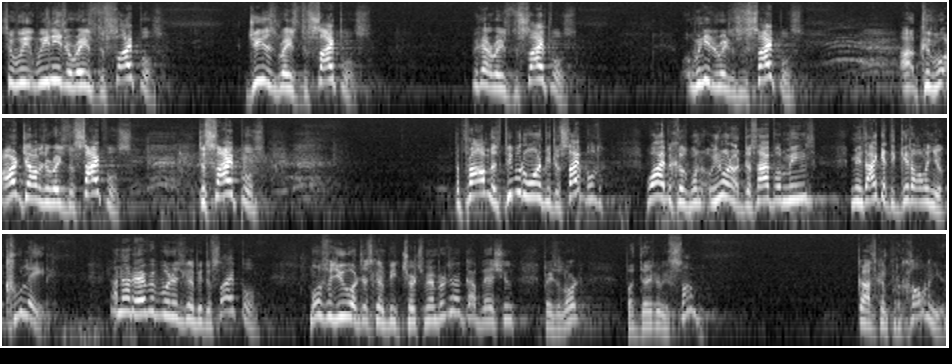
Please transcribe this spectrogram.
So we, we need to raise disciples. Jesus raised disciples. We got to raise disciples. We need to raise disciples. Because uh, our job is to raise disciples. Disciples. The problem is people don't want to be discipled. Why? Because when, you know what a disciple means? It means I get to get all in your Kool Aid. Now, not everybody's going to be disciple. Most of you are just going to be church members. Oh, God bless you. Praise the Lord. But there's going to be some. God's going to put a call on you.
